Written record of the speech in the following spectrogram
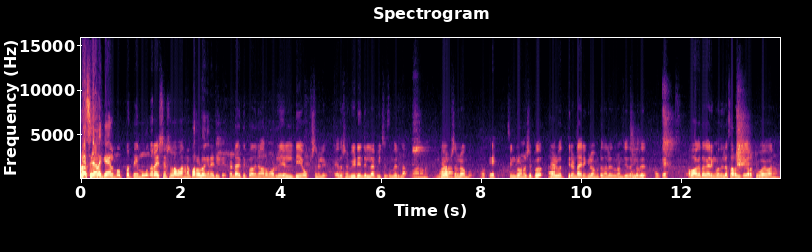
ബ്രസയാണ് കെ എൽ മുപ്പത്തി മൂന്ന് രജിസ്ട്രേഷനുള്ള വാഹനം പറയുള്ളൂ എങ്ങനെ ഇടിക്കും രണ്ടായിരത്തി പതിനാറ് മോഡൽ എൽ ഡി ഓപ്ഷനിൽ ഏകദേശം വീടിന്റെ എല്ലാ ഫീച്ചേഴ്സും വരുന്ന വാഹനമാണ്. L D. ഓപ്ഷനിലാകുമ്പോൾ ഓക്കെ സിംഗിൾ ഓണർഷിപ്പ് എഴുപത്തി രണ്ടായിരം കിലോമീറ്റർ നല്ല റൺ ചെയ്തിട്ടുള്ളത്. ഓക്കെ അപാകത കാര്യങ്ങളൊന്നുമില്ല സർവീസ് കറക്റ്റ് പോയവാനാണ്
